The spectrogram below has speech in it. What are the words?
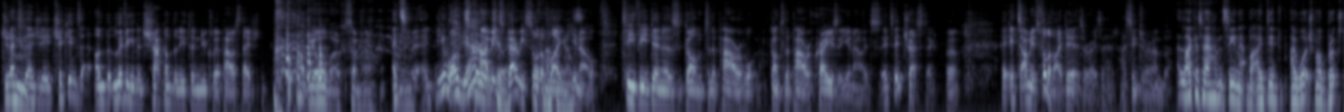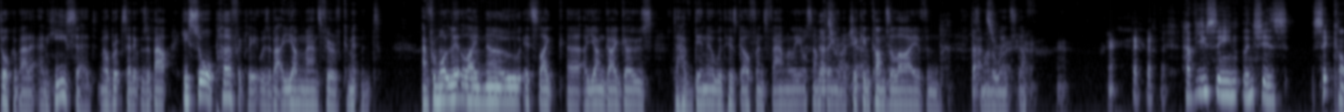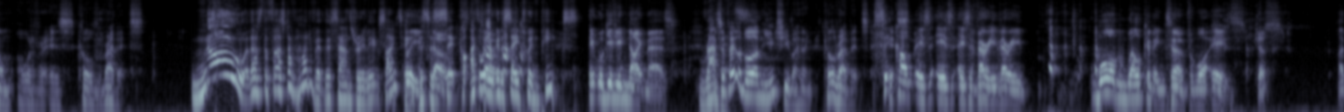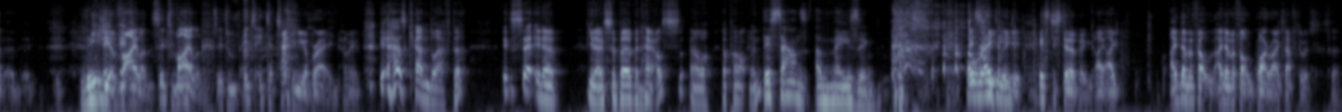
genetically engineered chickens under, living in a shack underneath a nuclear power station. Aren't we all, though, somehow? It's uh, you well, yeah. I mean, it's very sort of like nothing you know, TV dinners gone to the power of what gone to the power of crazy. You know, it's it's interesting, but it's I mean, it's full of ideas. A Eraserhead, I seem to remember. Like I say, I haven't seen it, but I did. I watched Mel Brooks talk about it, and he said Mel Brooks said it was about. He saw perfectly it was about a young man's fear of commitment, and from what little I know, it's like uh, a young guy goes to have dinner with his girlfriend's family or something, and the chicken yeah, comes alive and That's some other right, weird stuff. Have you seen Lynch's sitcom or whatever it is called Rabbits? No, that's the first I've heard of it. This sounds really exciting. Please, it's a don't. sitcom. I thought you were going to say Twin Peaks. It will give you nightmares. Rabbits. It's available on YouTube, I think. It's called Rabbits. Sitcom is is is a very very warm and welcoming term for what is just uh, uh, media violence. It's violent. It's it's it's attacking your brain. I mean, It has canned laughter. It's set in a, you know, suburban house or apartment. This sounds amazing. it's Already. deeply it's disturbing. I, I I never felt I never felt quite right afterwards. So.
